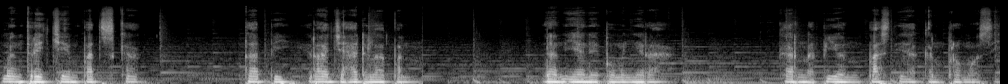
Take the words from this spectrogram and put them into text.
Menteri C4 skak, tapi Raja H8. Dan ia Nepo menyerah, karena pion pasti akan promosi.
